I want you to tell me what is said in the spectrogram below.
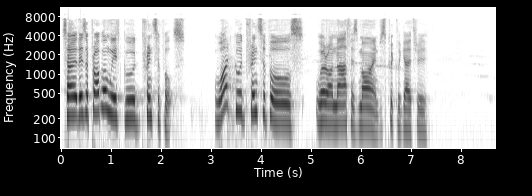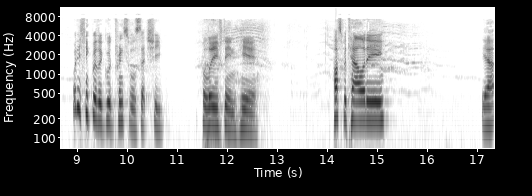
So there's a problem with good principles. What good principles were on Martha's mind? Just quickly go through. What do you think were the good principles that she believed in here? Hospitality. Yeah.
